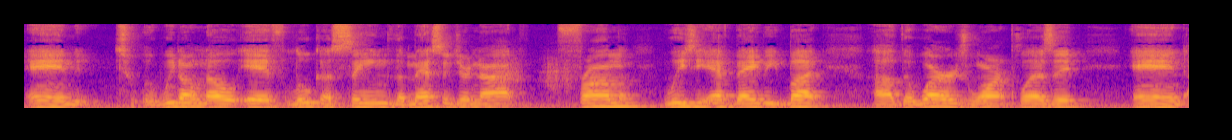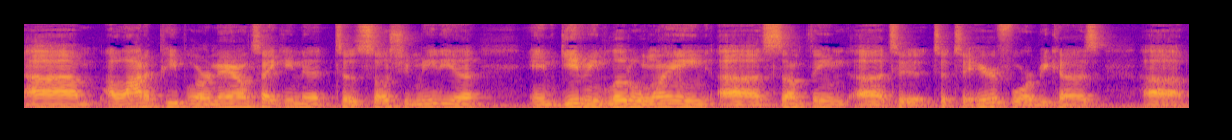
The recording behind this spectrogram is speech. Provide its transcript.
and t- we don't know if Luka seen the message or not from Weezy F baby, but uh, the words weren't pleasant, and um, a lot of people are now taking it to social media and giving Little Wayne uh, something uh, to, to to hear for because uh,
